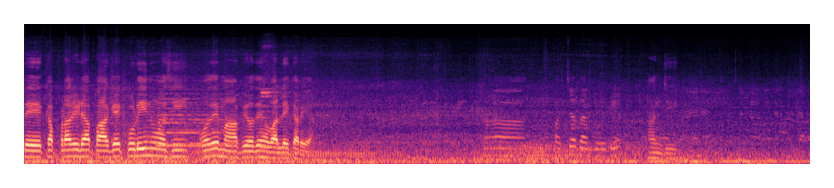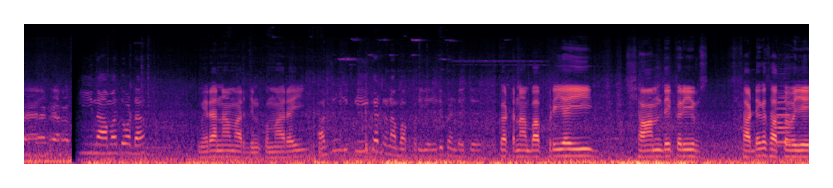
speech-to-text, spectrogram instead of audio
ਤੇ ਕੱਪੜਾ ਲੀੜਾ ਪਾ ਕੇ ਕੁੜੀ ਨੂੰ ਅਸੀਂ ਉਹਦੇ ਮਾਪਿਓ ਦੇ ਹਵਾਲੇ ਕਰਿਆ। ਤਾਂ ਬੱਚਾ ਦਰਜ ਹੋ ਗਿਆ। ਹਾਂਜੀ। ਕੀ ਨਾਮ ਹੈ ਤੁਹਾਡਾ? ਮੇਰਾ ਨਾਮ ਅਰਜਨ ਕੁਮਾਰ ਹੈ ਜੀ। ਅਰਜੁਨ ਜੀ ਕੀ ਘਟਨਾ ਵਾਪਰੀ ਹੈ ਜਿਹੜੀ ਪਿੰਡ 'ਚ? ਘਟਨਾ ਵਾਪਰੀ ਹੈ ਜੀ ਸ਼ਾਮ ਦੇ ਕਰੀਬ 7:30 ਵਜੇ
